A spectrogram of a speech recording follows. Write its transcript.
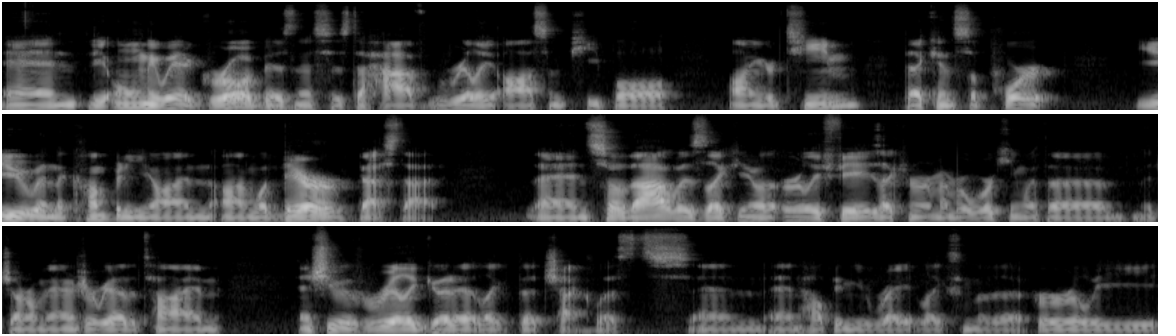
And the only way to grow a business is to have really awesome people on your team that can support you and the company on on what they're best at. And so that was like, you know, the early phase. I can remember working with a, a general manager we had at the time and she was really good at like the checklists and and helping me write like some of the early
